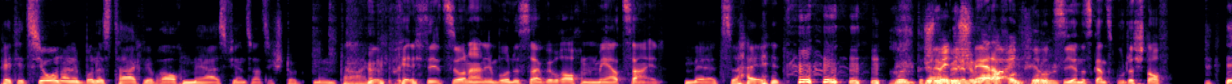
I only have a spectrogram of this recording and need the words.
Petition an den Bundestag, wir brauchen mehr als 24 Stunden im Tag. Petition an den Bundestag, wir brauchen mehr Zeit. Mehr Zeit. Rückt bitte, bitte mehr davon einführen. produzieren, das ist ganz guter Stoff.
